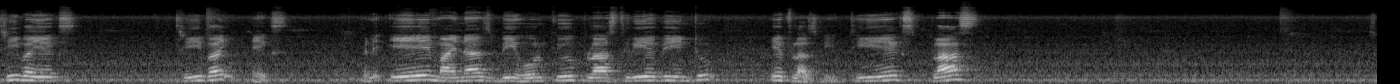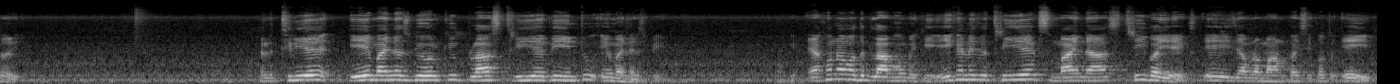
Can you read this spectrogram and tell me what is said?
Three by x three by x তাহলে A minus B whole cube plus three A B into A plus B three x plus sorry তাহলে three A A minus B whole cube plus three A B into A minus B okay এখন আমাদের লাভ হবে কি? এখানে যে three x minus three by x এই যে আমরা মান পাইছি কত? এইট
